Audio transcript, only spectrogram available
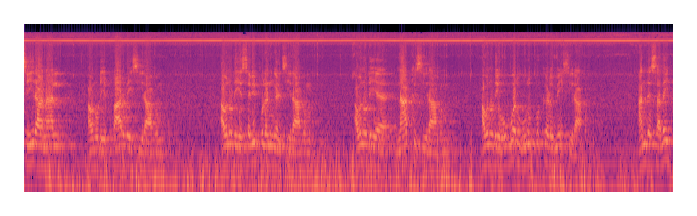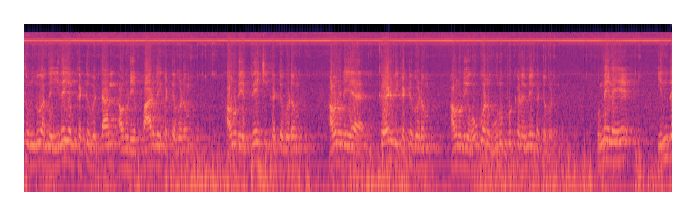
சீரானால் அவனுடைய பார்வை சீராகும். அவனுடைய செவிப்புலன்கள் சீராகும் அவனுடைய நாக்கு சீராகும் அவனுடைய ஒவ்வொரு உறுப்புகளுமே சீராகும். அந்த சதை துண்டு அந்த இதயம் கெட்டுவிட்டால் அவனுடைய பார்வை கெட்டுவிடும் அவனுடைய பேச்சு கெட்டுவிடும் அவனுடைய கேள்வி கெட்டுவிடும் அவனுடைய ஒவ்வொரு உறுப்புகளுமே கெட்டுவிடும். உண்மையிலேயே இந்த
